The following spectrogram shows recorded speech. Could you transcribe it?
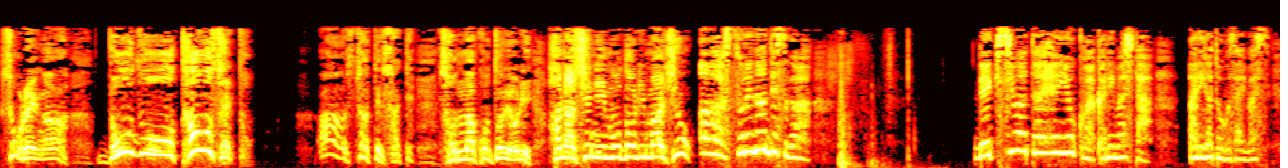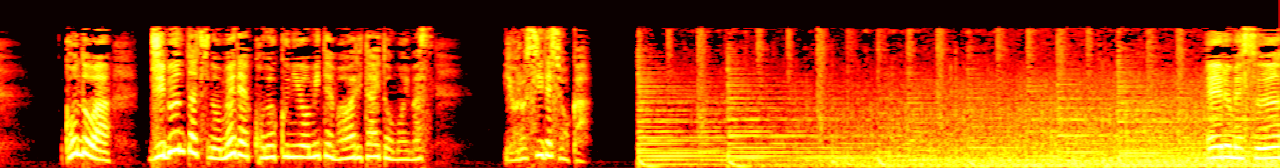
それが銅像を倒せとああさてさてそんなことより話に戻りましょうああそれなんですが歴史は大変よくわかりました。ありがとうございます。今度は自分たちの目でこの国を見て回りたいと思います。よろしいでしょうか？エルメス、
